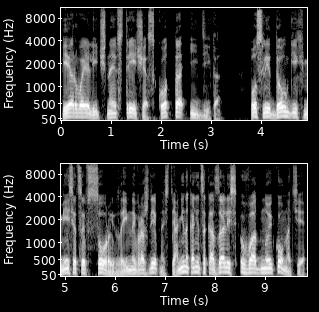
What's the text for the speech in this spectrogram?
первая личная встреча Скотта и Дика. После долгих месяцев ссоры и взаимной враждебности они, наконец, оказались в одной комнате,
